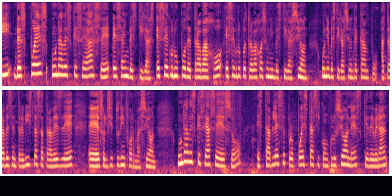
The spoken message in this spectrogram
Y después, una vez que se hace esa investigación, ese grupo de trabajo, ese grupo de trabajo hace una investigación, una investigación de campo, a través de entrevistas, a través de eh, solicitud de información. Una vez que se hace eso, establece propuestas y conclusiones que deberán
